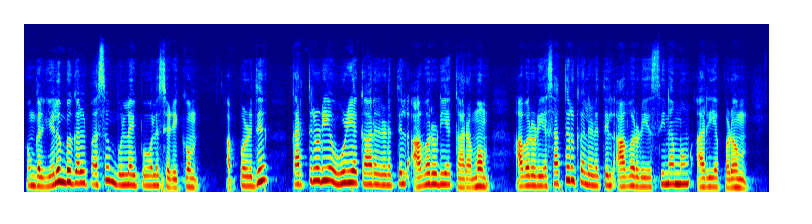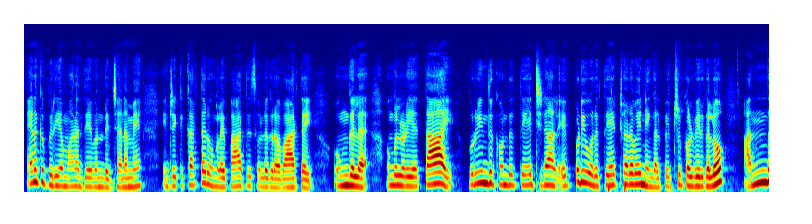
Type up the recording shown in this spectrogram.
உங்கள் எலும்புகள் பசும் புல்லை போல செழிக்கும். அப்பொழுது கர்த்தருடைய ஊழியக்காரரிடத்தில் அவருடைய கரமும் அவருடைய சத்துருக்களிடத்தில் அவருடைய சினமும் அறியப்படும். எனக்கு பிரியமான தேவனுடைய ஜனமே இன்றைக்கு கர்த்தர் உங்களை பார்த்து சொல்லுகிற வார்த்தை உங்களை உங்களுடைய தாய் புரிந்து கொண்டு தேற்றினால் எப்படி ஒரு தேற்றரவை நீங்கள் பெற்றுக்கொள்வீர்களோ அந்த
